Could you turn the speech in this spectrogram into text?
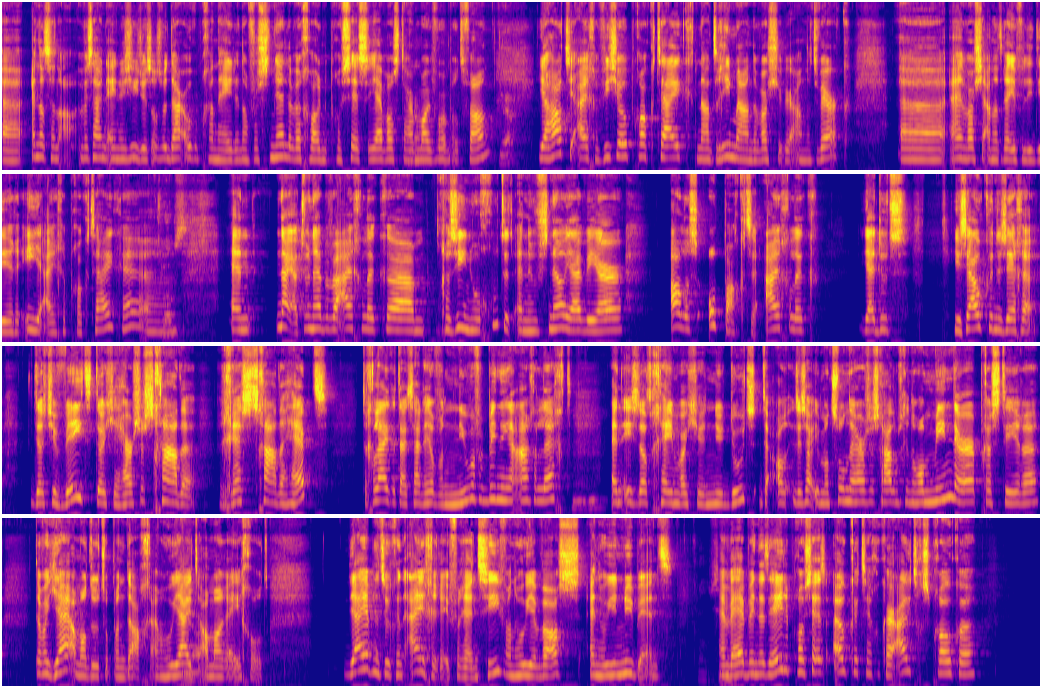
Uh, en dat zijn, we zijn energie, dus als we daar ook op gaan heden, dan versnellen we gewoon de processen. Jij was daar een mooi voorbeeld van. Ja. Je had je eigen fysiopraktijk. Na drie maanden was je weer aan het werk. Uh, en was je aan het revalideren in je eigen praktijk. Hè? Uh, Klopt. En nou ja, toen hebben we eigenlijk uh, gezien hoe goed het en hoe snel jij weer alles oppakte. Eigenlijk, jij doet, je zou kunnen zeggen dat je weet dat je hersenschade, restschade hebt. Tegelijkertijd zijn er heel veel nieuwe verbindingen aangelegd. Mhm. En is datgene wat je nu doet? Er zou iemand zonder hersenschade misschien nog wel minder presteren dan wat jij allemaal doet op een dag en hoe jij het allemaal regelt. Jij hebt natuurlijk een eigen referentie van hoe je was en hoe je nu bent. Klopt, En we hebben in het hele proces elke keer tegen elkaar uitgesproken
